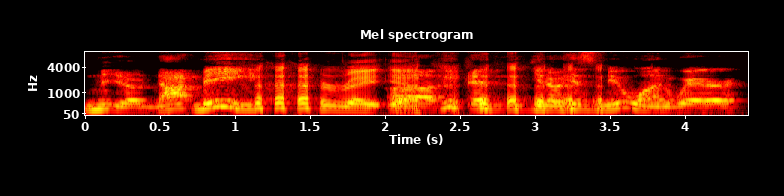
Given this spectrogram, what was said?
you know, not me. right? Yeah. Uh, and you know his new one where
